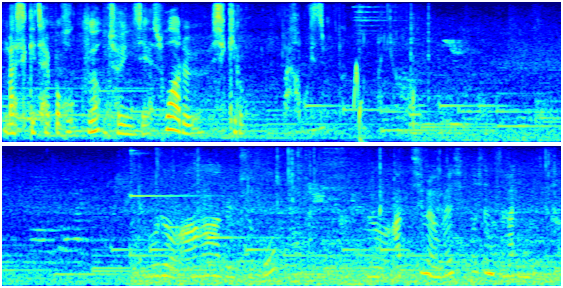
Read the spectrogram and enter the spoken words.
맛있게 잘 먹었고요. 저희 이제 소화를 시키러 나가보겠습니다. 무료 아하를 주고 그리고 아침에 오면 10% 할인입니다.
